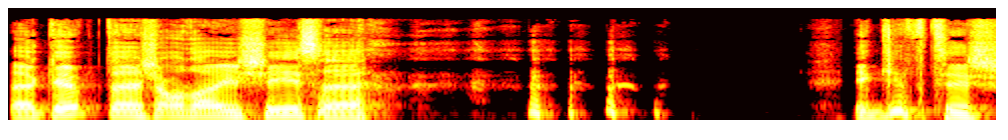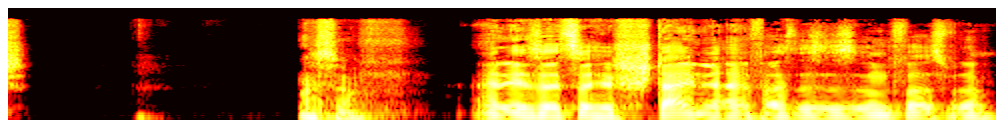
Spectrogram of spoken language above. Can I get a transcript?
Ägyptisch oder ich schieße? Ägyptisch. Achso. Alter, ihr seid solche Steine einfach, das ist unfassbar.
